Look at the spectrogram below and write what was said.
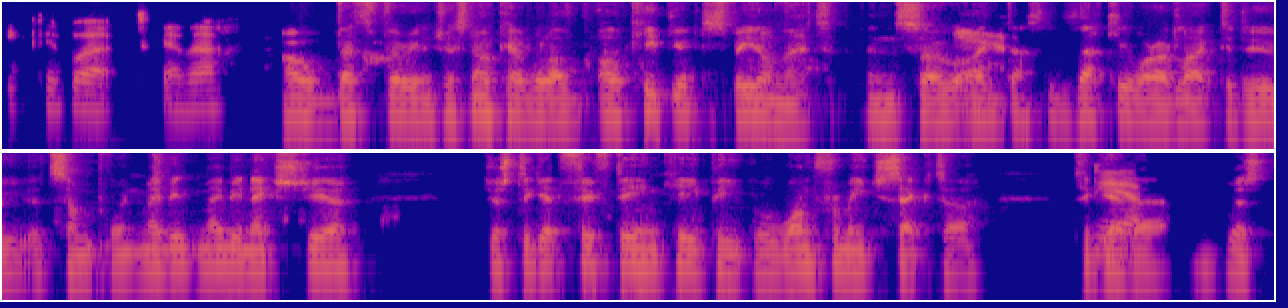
you could work together. Oh, that's very interesting. Okay, well, I'll, I'll keep you up to speed on that. And so I, that's exactly what I'd like to do at some point. Maybe maybe next year, just to get 15 key people, one from each sector, together, just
